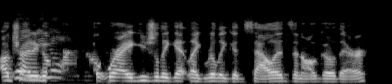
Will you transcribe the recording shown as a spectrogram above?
I'll try well, to go know, where I usually get like really good salads and I'll go there.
